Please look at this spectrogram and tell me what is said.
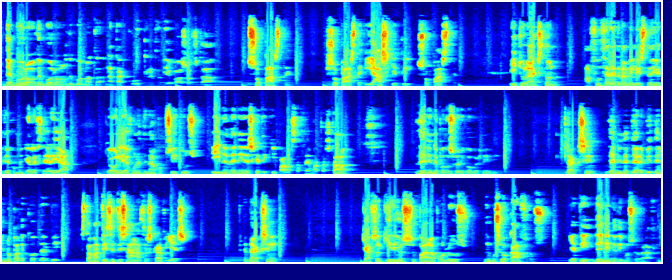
δεν μπορώ, δεν μπορώ, δεν μπορώ να τα, να τα ακούω και να τα διαβάζω αυτά. Σοπάστε. Σοπάστε. Οι άσχετοι, σοπάστε. Ή τουλάχιστον, αφού θέλετε να μιλήσετε γιατί έχουμε και ελευθερία και όλοι έχουν την άποψή τους, είναι δεν είναι σχετικοί πάνω στα θέματα αυτά, δεν είναι ποδοσφαιρικό παιχνίδι. Εντάξει, δεν είναι derby, δεν είναι οπαδικό derby. Σταματήστε τις άναθε κραυγές. Εντάξει. Και αυτό κυρίως σε πάρα πολλούς δημοσιοκάφρου. Γιατί δεν είναι δημοσιογράφοι.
